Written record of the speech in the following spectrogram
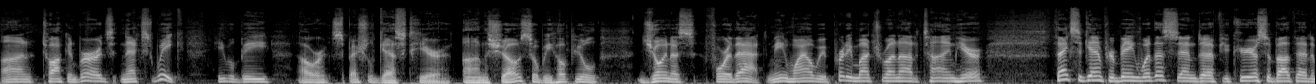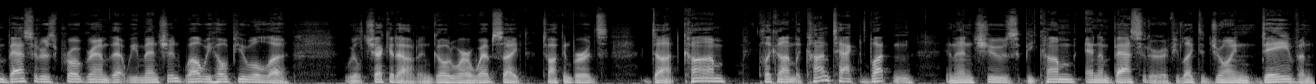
on Talking Birds next week. He will be our special guest here on the show, so we hope you'll join us for that. Meanwhile, we pretty much run out of time here. Thanks again for being with us. And uh, if you're curious about that ambassadors program that we mentioned, well, we hope you will uh, will check it out and go to our website talkingbirds.com. Click on the contact button and then choose Become an Ambassador. If you'd like to join Dave and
